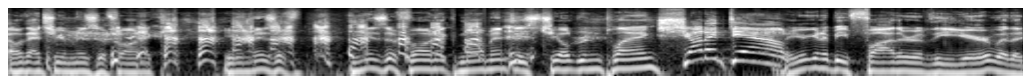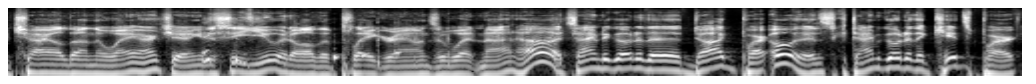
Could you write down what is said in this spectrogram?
Oh, that's your misophonic, your misoph- misophonic moment is children playing. Shut it down. You're going to be father of the year with a child on the way, aren't you? I'm going to see you at all the playgrounds and whatnot. Oh, it's time to go to the dog park. Oh, it's time to go to the kids park.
